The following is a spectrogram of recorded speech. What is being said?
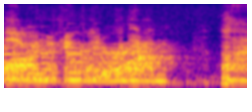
Oh, I'm the hang glider again. Ah,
